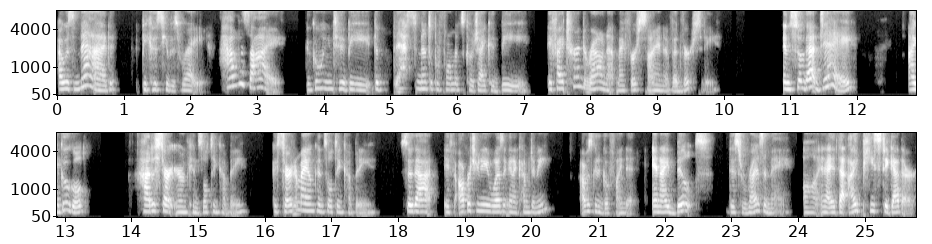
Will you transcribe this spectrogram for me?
I was mad because he was right. How was I going to be the best mental performance coach I could be if I turned around at my first sign of adversity? And so that day, I Googled how to start your own consulting company. I started my own consulting company so that if opportunity wasn't going to come to me, I was going to go find it. And I built this resume uh, and I, that I pieced together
